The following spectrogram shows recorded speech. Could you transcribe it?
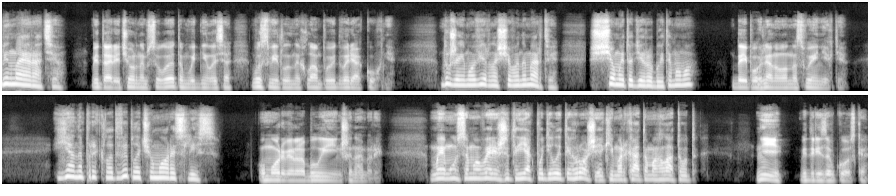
Він має рацію. Вітарі чорним силуетом виднілися в освітлених лампою дверях кухні. Дуже ймовірно, що вони мертві. Що ми тоді робитимемо? Дей поглянула на свої нігті. Я, наприклад, виплачу море сліз. У Морвіра були інші наміри. Ми мусимо вирішити, як поділити гроші, які Марката могла тут. Ні, відрізав коска,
